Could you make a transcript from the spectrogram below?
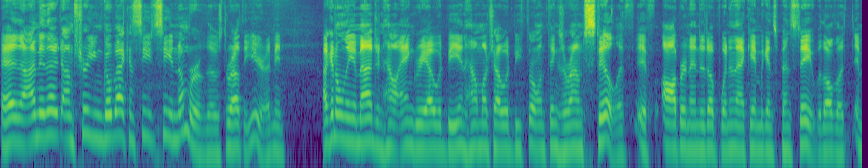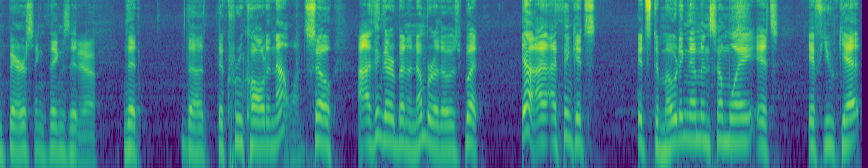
and I mean, I'm sure you can go back and see see a number of those throughout the year. I mean, I can only imagine how angry I would be and how much I would be throwing things around still if if Auburn ended up winning that game against Penn State with all the embarrassing things that Yeah. that the the crew called in that one. So I think there have been a number of those, but yeah, I, I think it's it's demoting them in some way. It's if you get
